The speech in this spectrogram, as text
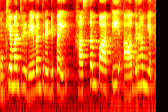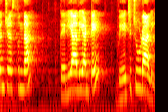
ముఖ్యమంత్రి రేవంత్ రెడ్డిపై హస్తం పార్టీ ఆగ్రహం వ్యక్తం చేస్తుందా? తెలియాలి అంటే వేచి చూడాలి.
